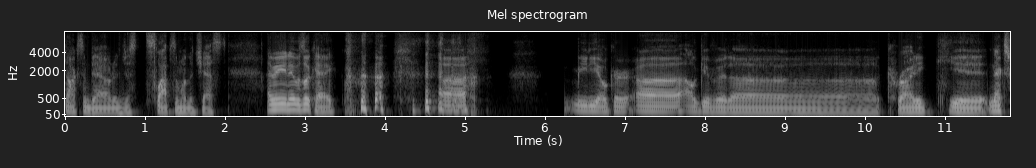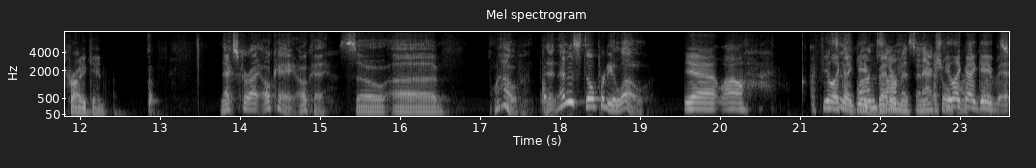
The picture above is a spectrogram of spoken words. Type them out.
knocks him down and just slaps him on the chest. I mean, it was okay. uh, mediocre. Uh, I'll give it a Karate Kid. Next Karate Kid. Next karate. Okay, okay. So, uh, wow, that is still pretty low. Yeah. Well, I feel this like I gave better. Thomas, an actual I feel like I gave arts.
